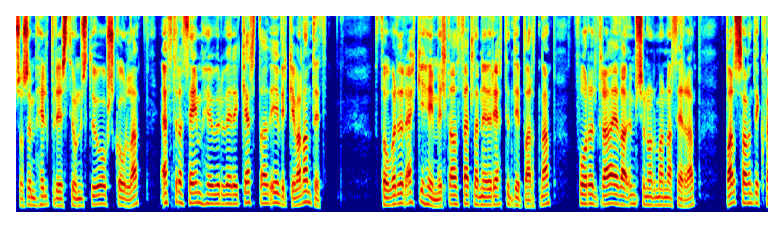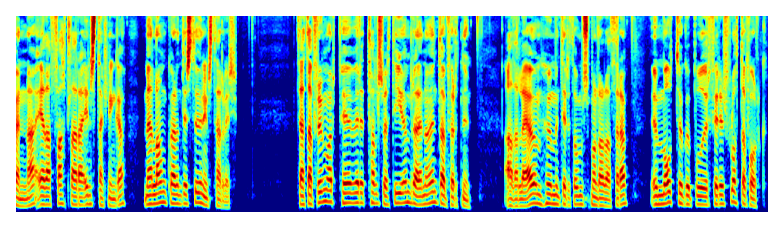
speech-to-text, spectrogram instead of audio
svo sem helbriðstjónustu og skóla, eftir að þeim hefur verið gert að yfirgefa landið. Þó verður ekki heimilt að fella niður réttindi barna, foreldra eða umsjónarmanna þeirra, barnsafandi kvenna eða fallara einstaklinga með langvarandi stuðningstarfir. Þetta frumvarp hefur verið talsvert í umræðina undanförnu, aðalega um hugmyndir þómsmálar á þeirra um móttökubúður fyrir flottafólk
